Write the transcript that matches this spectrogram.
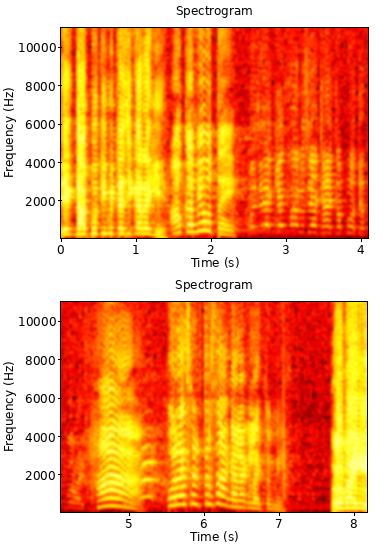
एक दहा पोती मिठाची करा घे अहो कमी होतंय. म्हणजे एक एक माणूस एका एका पोत्यात पुरायचा. हा. पुरायसाठी तर सांगायला लागलाय तुम्ही. हो बाई.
